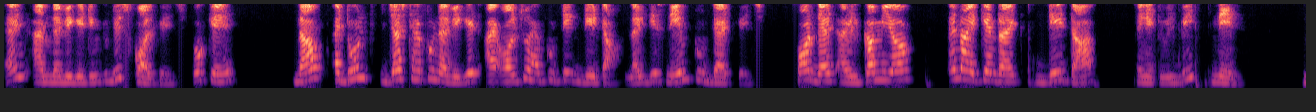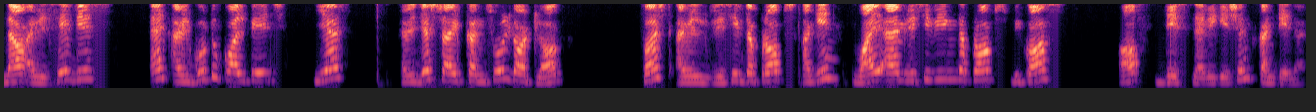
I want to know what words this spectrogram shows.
and i'm navigating to this call page. Okay. Now i don't just have to navigate i also have to take data like this name to that page. For that i will come here and i can write data and it will be name. Now i will save this and i will go to call page. Here I will just write console.log. First, I will receive the props. Again, why I am receiving the props? Because of this navigation container.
